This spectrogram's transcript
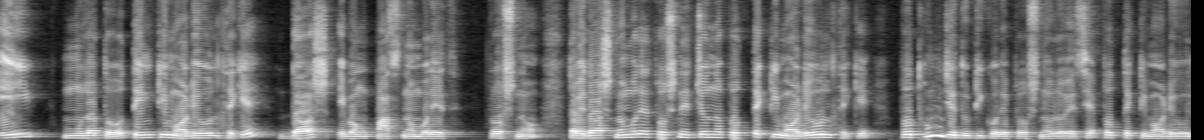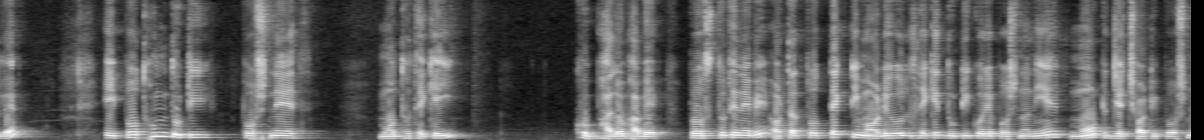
এই মূলত তিনটি মডিউল থেকে দশ এবং পাঁচ নম্বরের প্রশ্ন। তবে দশ নম্বরের প্রশ্নের জন্য প্রত্যেকটি মডিউল থেকে প্রথম যে দুটি করে প্রশ্ন রয়েছে প্রত্যেকটি মডিউলে এই প্রথম দুটি প্রশ্নের মধ্য থেকেই খুব ভালোভাবে প্রস্তুতি নেবে। অর্থাৎ প্রত্যেকটি মডিউল থেকে দুটি করে প্রশ্ন নিয়ে মোট যে ছটি প্রশ্ন,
